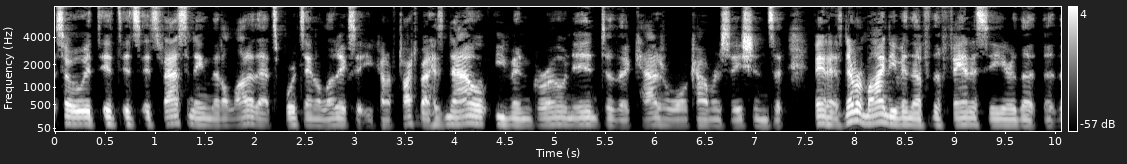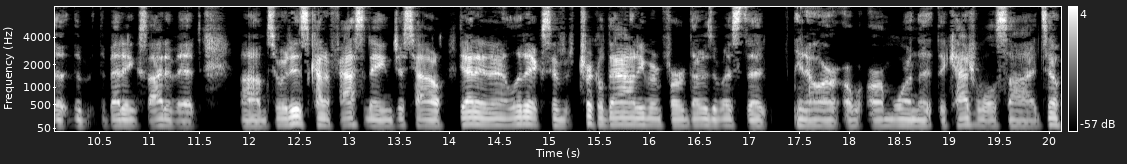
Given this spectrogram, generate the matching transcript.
So it, it, it's it's fascinating that a lot of that sports analytics that you kind of talked about has now even grown into the casual conversations that fan has. Never mind even the the fantasy or the the the, the betting side of it. Um, so it is kind of fascinating just how data and analytics have trickled down even for those of us that you know, are, are, are more on the, the casual side. So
